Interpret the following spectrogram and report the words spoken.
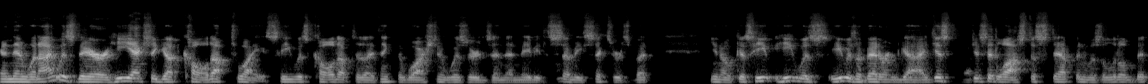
and then when I was there, he actually got called up twice. He was called up to I think the Washington Wizards and then maybe the 76ers, but you know, because he he was he was a veteran guy, just just had lost a step and was a little bit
